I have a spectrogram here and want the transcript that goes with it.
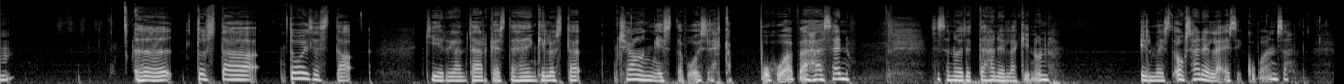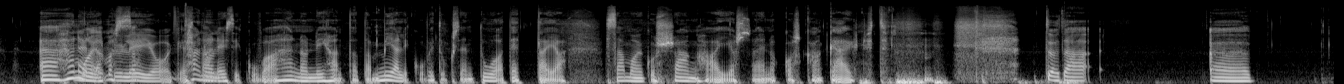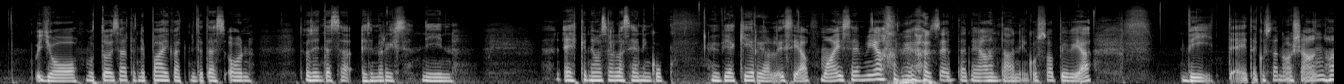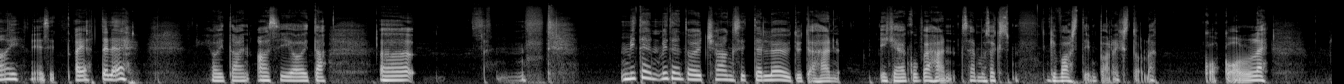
Tuosta toisesta kirjan tärkeästä henkilöstä Changista voisi ehkä puhua vähän sen. Sä sanoit, että hänelläkin on ilmeisesti, onko hänellä esikuvansa? Äh, hänellä maailmassa? kyllä ei ole oikeastaan Hän on- esikuvaa. Hän on ihan tota, mielikuvituksen tuotetta ja samoin kuin Shanghai, jossa en ole koskaan käynyt. Tota, öö, joo, mutta toisaalta ne paikat, mitä tässä on, tosin tässä esimerkiksi niin, ehkä ne on sellaisia niin kuin hyviä kirjallisia maisemia myös, että ne antaa niin kuin sopivia viitteitä, kun sanoo Shanghai, niin sitten ajattelee joitain asioita. Öö, miten, miten toi Chang sitten löytyi tähän ikään kuin vähän semmoiseksi vastinpariksi tuolle kokolle?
